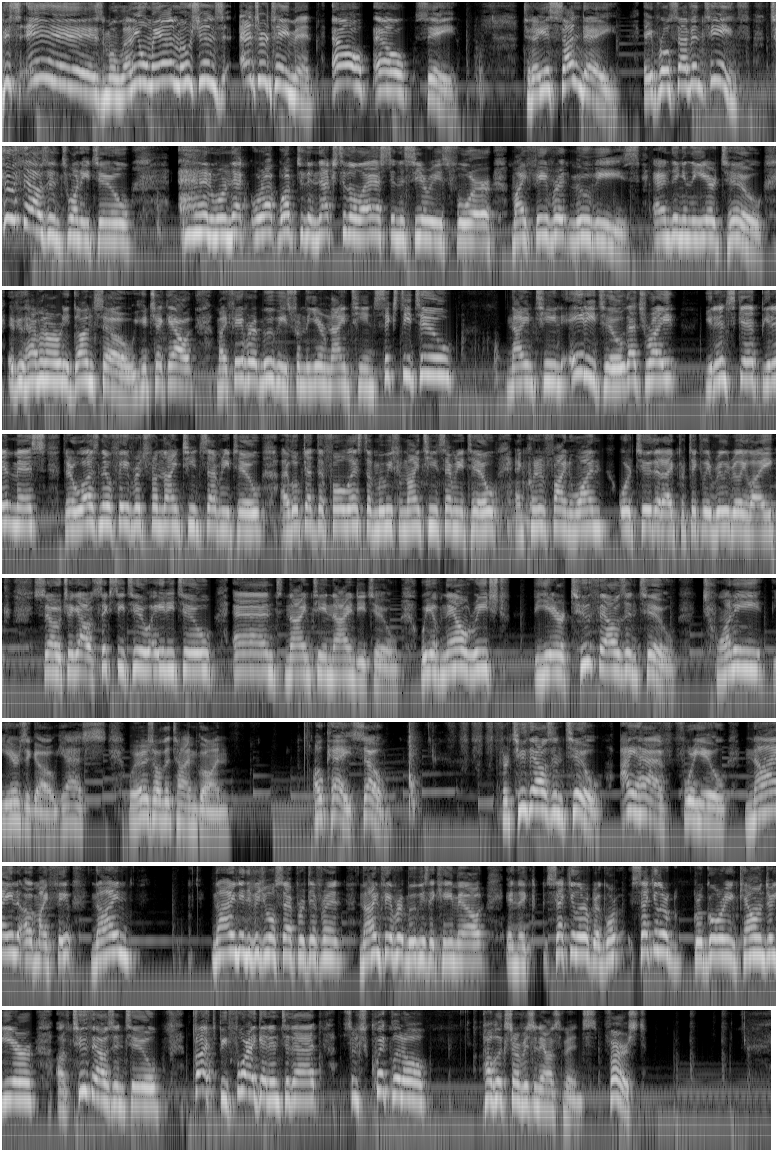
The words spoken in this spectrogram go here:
This is Millennial Man Motions Entertainment, LLC. Today is Sunday, April 17th, 2022. And we're ne- we're up, we're up to the next to the last in the series for my favorite movies, ending in the year two. If you haven't already done so, you can check out my favorite movies from the year 1962, 1982. That's right. You didn't skip, you didn't miss. There was no favorites from 1972. I looked at the full list of movies from 1972 and couldn't find one or two that I particularly really, really like. So check out 62, 82, and 1992. We have now reached the year 2002, 20 years ago. Yes. Where is all the time gone? Okay, so for 2002, I have for you nine of my favorite, nine, nine individual separate different, nine favorite movies that came out in the secular, Gregor, secular Gregorian calendar year of 2002. But before I get into that, some quick little public service announcements. First,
